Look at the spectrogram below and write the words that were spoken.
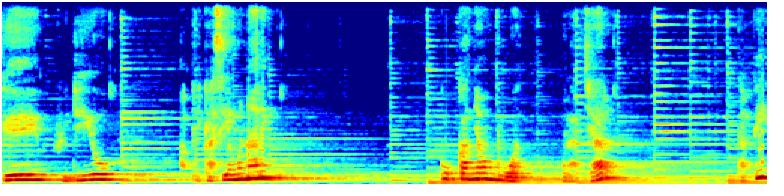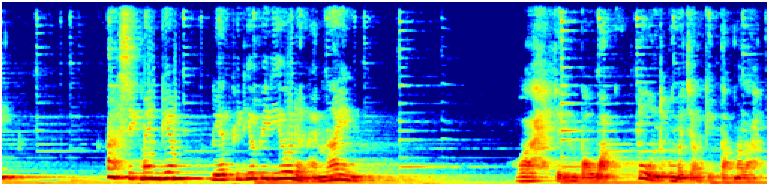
game, video, aplikasi yang menarik. Bukannya buat belajar, tapi asik main game, lihat video-video dan lain-lain. Wah, jadi lupa waktu untuk membaca Alkitab malah.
